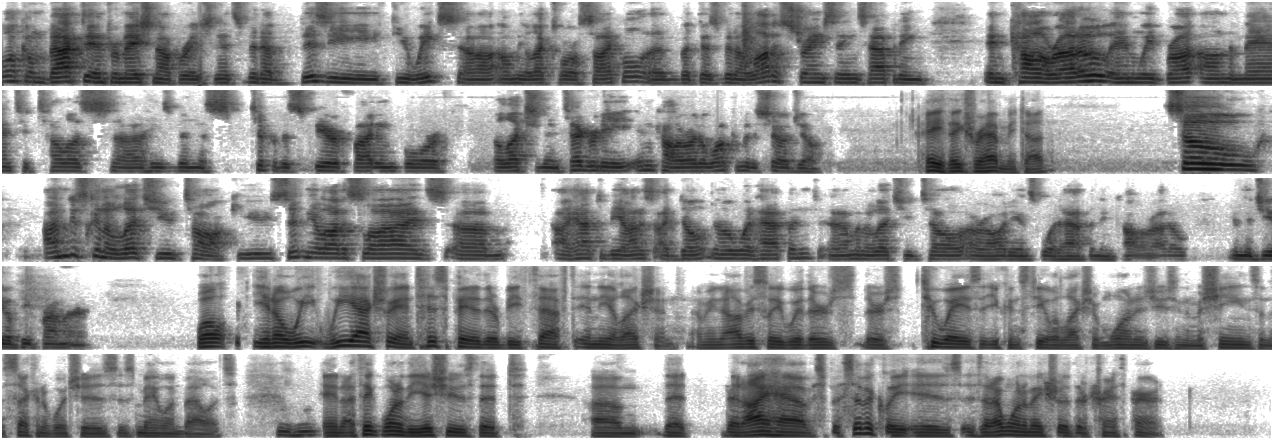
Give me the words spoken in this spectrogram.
Welcome back to Information Operation. It's been a busy few weeks uh, on the electoral cycle, uh, but there's been a lot of strange things happening in Colorado, and we brought on the man to tell us uh, he's been the tip of the spear fighting for election integrity in Colorado. Welcome to the show, Joe. Hey, thanks for having me, Todd. So I'm just going to let you talk. You sent me a lot of slides. Um, I have to be honest, I don't know what happened, and I'm going to let you tell our audience what happened in Colorado in the GOP primary. Well, you know, we we actually anticipated there'd be theft in the election. I mean, obviously, we, there's there's two ways that you can steal an election. One is using the machines, and the second of which is is mail-in ballots. Mm-hmm. And I think one of the issues that um, that that I have specifically is is that I want to make sure that they're transparent.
